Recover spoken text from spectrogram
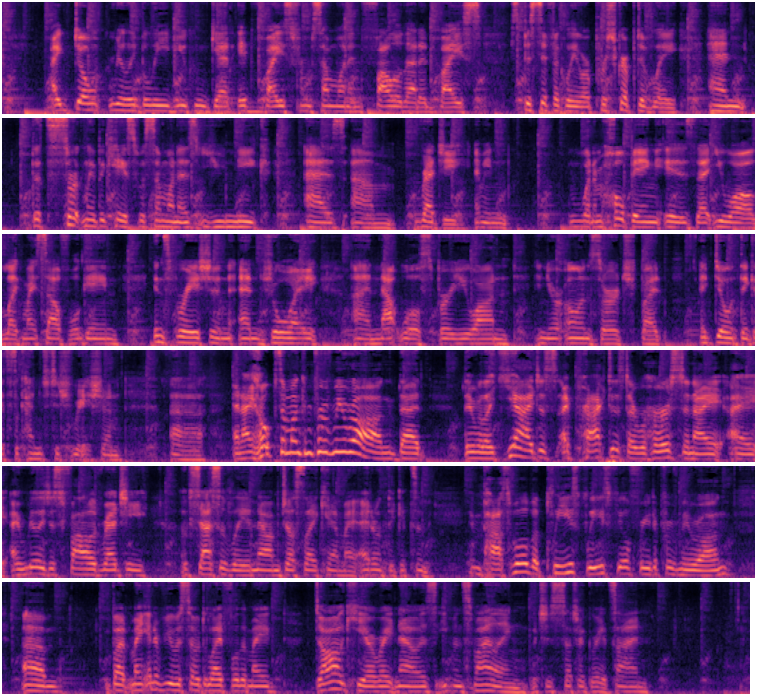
I don't really believe you can get advice from someone and follow that advice specifically or prescriptively. And that's certainly the case with someone as unique as um, Reggie. I mean, what I'm hoping is that you all, like myself, will gain inspiration and joy, and that will spur you on in your own search. But I don't think it's the kind of situation, uh, and I hope someone can prove me wrong that they were like, yeah, I just I practiced, I rehearsed, and I I, I really just followed Reggie obsessively, and now I'm just like him. I, I don't think it's im- impossible, but please, please feel free to prove me wrong. Um, but my interview was so delightful that my dog here right now is even smiling, which is such a great sign.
